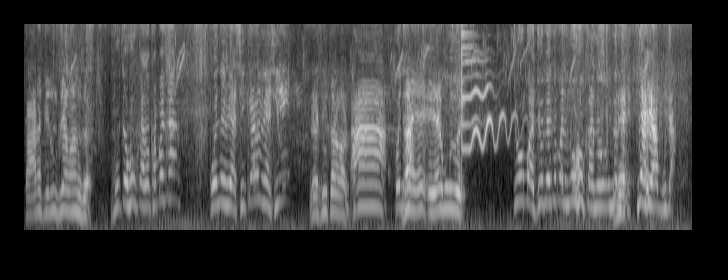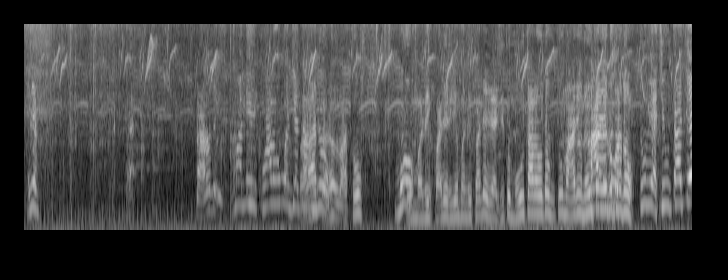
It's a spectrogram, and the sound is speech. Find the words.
તારે? પેલું લેવાનું છે. હું તો શું કરું ખબર છે? કોઈને વેસી કરે વેસી વેસી ઉતારવાનું. હા કોઈને ના એ એ હું લોય તું બાજુ લે તો પછી હું કરું? એને લે. આ બુજા એટલે તારો તો મને ખવાડવું પડશે તારો વાતો. મો. મને રે મને ખવાજે વેસી તો હું તારો તો તું માર્યો નહીં હા, ઉતારે તો તું- વેસી ઉતારજે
